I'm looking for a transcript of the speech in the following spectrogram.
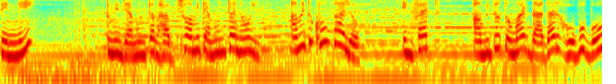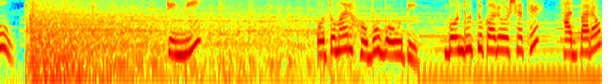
তিন্নি তুমি যেমনটা ভাবছ আমি তেমনটা নই। আমি তো খুব ভালো। ইনফ্যাক্ট আমি তো তোমার দাদার হবু বউ। টিন্নি ও তোমার হবু বৌদি। বন্ধুত্ব করো ওর সাথে। হাত বাড়াও।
